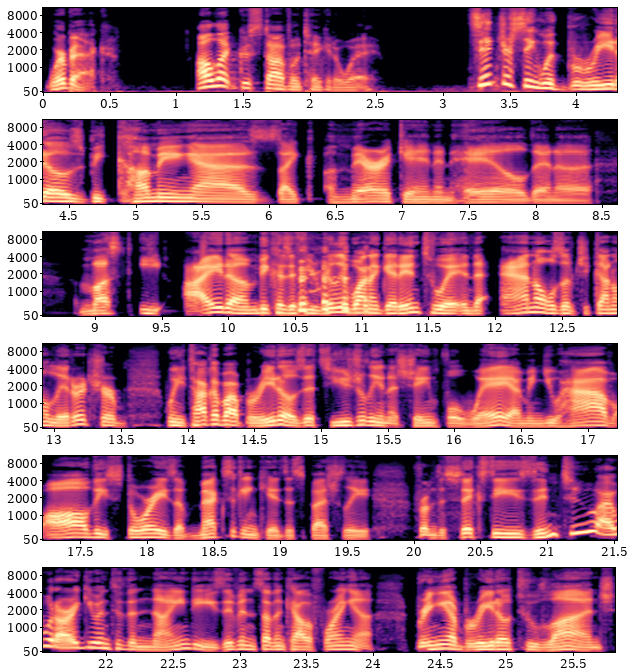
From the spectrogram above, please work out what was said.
We're back. I'll let Gustavo take it away. It's interesting with burritos becoming as like American and hailed and a must eat item because if you really want to get into it in the annals of Chicano literature, when you talk about burritos, it's usually in a shameful way. I mean, you have all these stories of Mexican kids, especially from the 60s into, I would argue, into the 90s, even Southern California, bringing a burrito to lunch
